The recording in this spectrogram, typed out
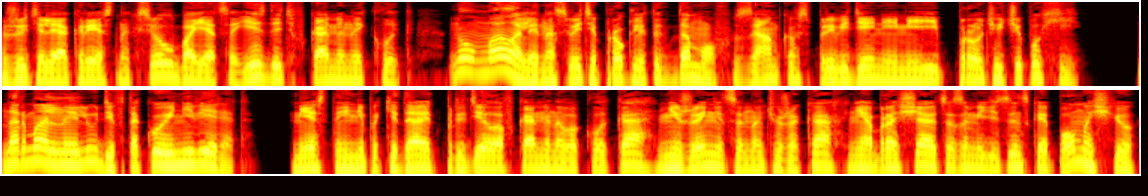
Жители окрестных сел боятся ездить в каменный клык. Ну, мало ли на свете проклятых домов, замков с привидениями и прочей чепухи. Нормальные люди в такое не верят. Местные не покидают пределов каменного клыка, не женятся на чужаках, не обращаются за медицинской помощью.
